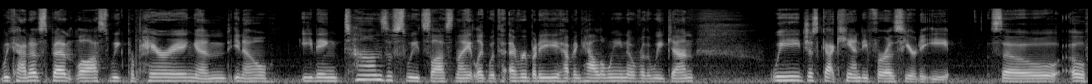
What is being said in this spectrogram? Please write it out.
we kind of spent last week preparing and, you know, eating tons of sweets last night, like with everybody having Halloween over the weekend. We just got candy for us here to eat. So, oh,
